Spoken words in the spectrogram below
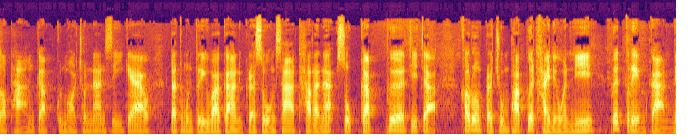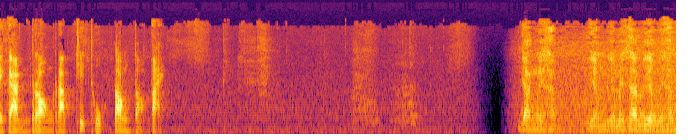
สอบถามกับคุณหมอชนน่านสีแก้ว รัฐมนตรีว่าการกระทรวงสาธารณสุขครับเพื่อที่จะเข้าร่วมประชุมพักเพื่อไทยในวันนี้ เพื่อเตรียมการในการรองรับที่ถูกต้องต่อไป ยังเลยครับ ยังยังไม่ทราบเรื่องเลยครับ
